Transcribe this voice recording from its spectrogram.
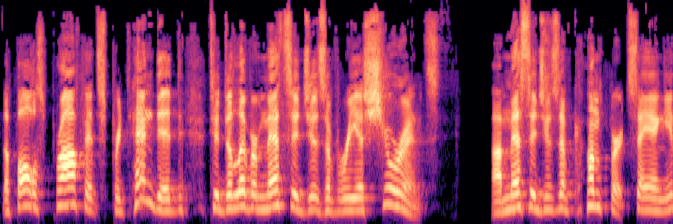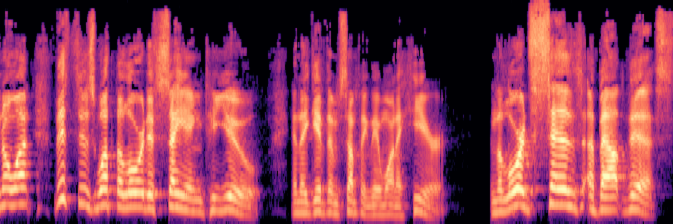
the false prophets pretended to deliver messages of reassurance, uh, messages of comfort, saying, you know what? This is what the Lord is saying to you. And they give them something they want to hear. And the Lord says about this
